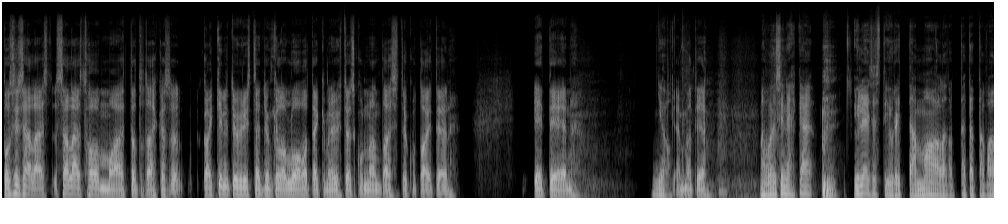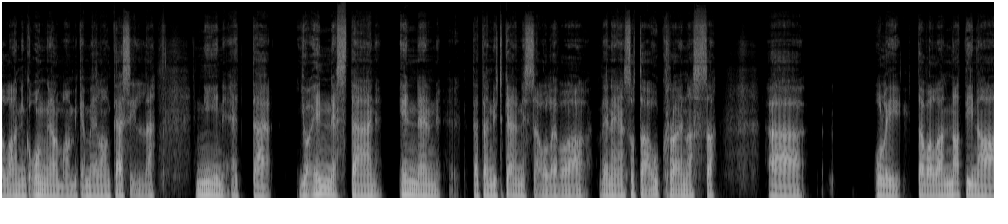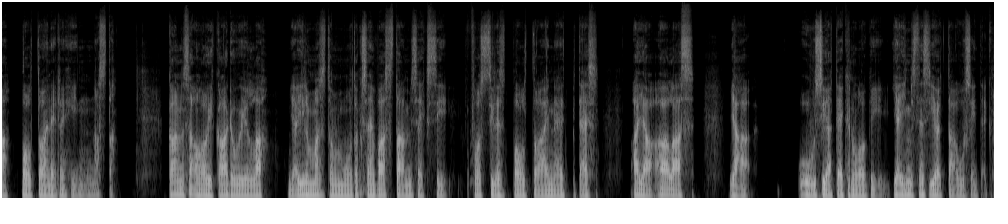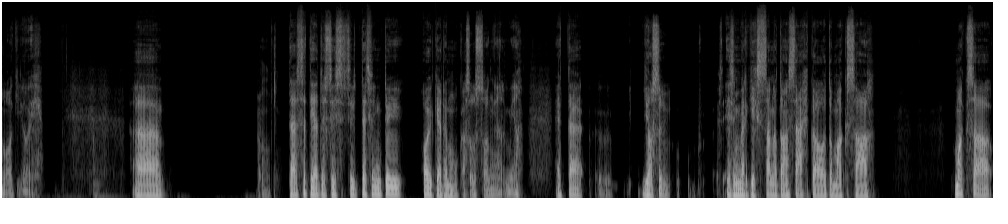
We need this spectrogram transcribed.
tosi säläistä, säläistä hommaa, että tota, ehkä se, kaikki nyt yhdistää jonkinlainen luova tekeminen yhteiskunnan tai sitten joku taiteen eteen. Joo. En mä tiedä. Mä voisin ehkä yleisesti yrittää maalata tätä tavallaan niin ongelmaa, mikä meillä on käsillä, niin että jo ennestään ennen tätä nyt käynnissä olevaa Venäjän sotaa Ukrainassa ää, oli tavallaan natinaa polttoaineiden hinnasta. Kansa oli kaduilla ja ilmastonmuutokseen vastaamiseksi fossiiliset polttoaineet pitäisi ajaa alas ja uusia teknologi- ja ihmisten sijoittaa uusiin teknologioihin. Ää, tässä tietysti sitten syntyy oikeudenmukaisuusongelmia, että jos esimerkiksi sanotaan sähköauto maksaa, maksaa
